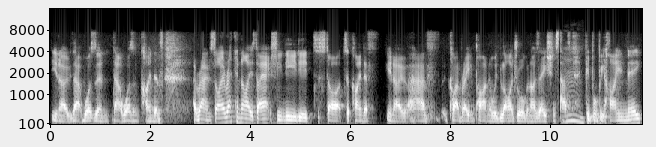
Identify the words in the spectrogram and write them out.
you know that wasn't that wasn't kind of around so I recognized I actually needed to start to kind of you know have collaborate and partner with larger organizations have mm. people behind me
